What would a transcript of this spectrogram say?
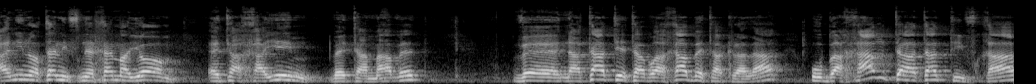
אני נותן לפניכם היום את החיים ואת המוות, ונתתי את הברכה ואת הקללה, ובחרת אתה תבחר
